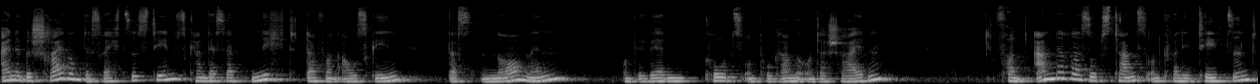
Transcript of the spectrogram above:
Eine Beschreibung des Rechtssystems kann deshalb nicht davon ausgehen, dass Normen, und wir werden Codes und Programme unterscheiden, von anderer Substanz und Qualität sind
